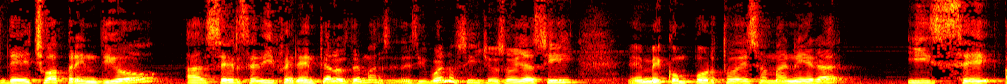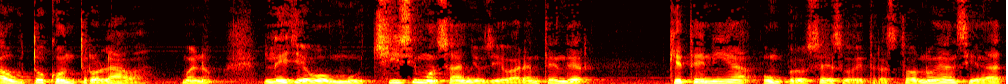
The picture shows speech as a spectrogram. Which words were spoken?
De hecho, aprendió hacerse diferente a los demás. Es decir, bueno, sí, yo soy así, eh, me comporto de esa manera y se autocontrolaba. Bueno, le llevó muchísimos años llevar a entender que tenía un proceso de trastorno de ansiedad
